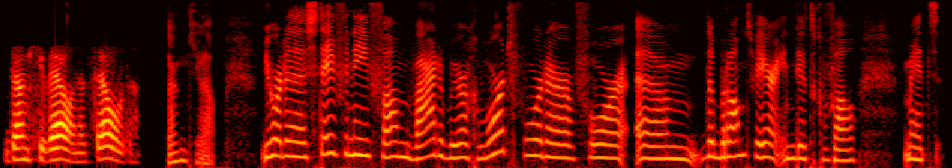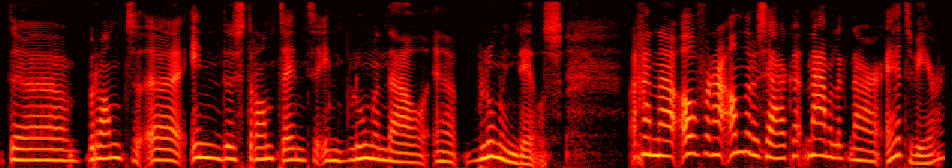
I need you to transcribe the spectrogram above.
Dankjewel en hetzelfde. Dankjewel. Jorde Stefanie van Waardenburg, woordvoerder voor um, de brandweer in dit geval. Met de brand uh, in de strandtent in Bloemendaal, uh, Bloomingdales. We gaan uh, over naar andere zaken, namelijk naar het weer.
